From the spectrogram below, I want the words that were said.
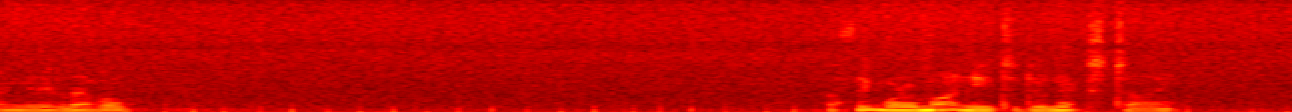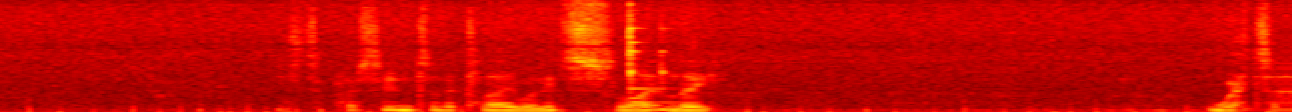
And it level. I think what I might need to do next time into the clay when it's slightly wetter.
